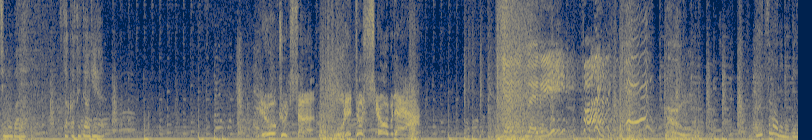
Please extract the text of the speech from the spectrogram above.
血のバラ咲かせてあげるよく来た俺と勝負だ Get ready, いつまで寝てる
